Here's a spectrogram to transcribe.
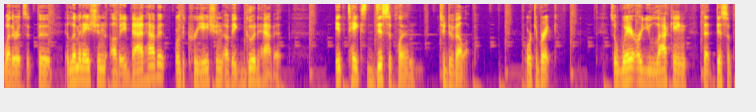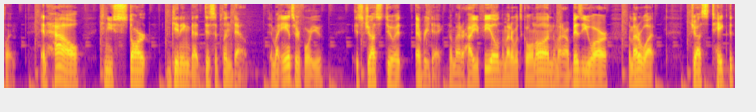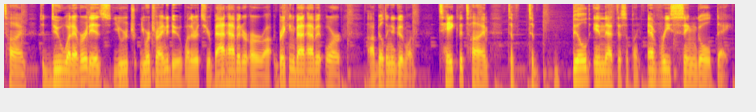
whether it's the elimination of a bad habit or the creation of a good habit, it takes discipline to develop or to break. So, where are you lacking that discipline? And how can you start getting that discipline down? And my answer for you is just do it every day. No matter how you feel, no matter what's going on, no matter how busy you are, no matter what, just take the time to do whatever it is you're tr- you are trying to do, whether it's your bad habit or, or uh, breaking a bad habit or uh, building a good one. Take the time to to build in that discipline every single day,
